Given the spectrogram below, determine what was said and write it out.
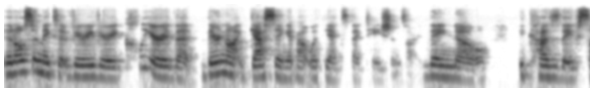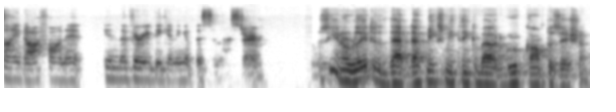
It also makes it very, very clear that they're not guessing about what the expectations are. They know because they've signed off on it in the very beginning of the semester. So, you know, related to that, that makes me think about group composition,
